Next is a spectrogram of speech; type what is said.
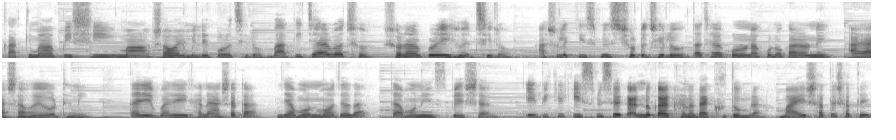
কাকিমা, পিসি, মা সবাই মিলে করেছিল। বাকি চার বছর সোনারপুরেই হয়েছিল। আসলে কিসমিস ছোট ছিল, তাছাড়া কোনো না কোনো কারণে আর আসা হয়ে ওঠেনি। তাই এবারে এখানে আসাটা যেমন মজাদার, তেমনই স্পেশাল এদিকে কিসমিসের কাণ্ড কারখানা দেখো তোমরা। মায়ের সাথে সাথে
